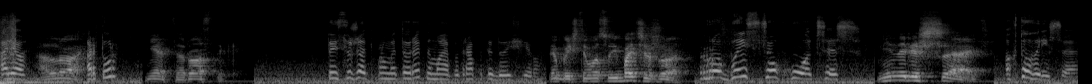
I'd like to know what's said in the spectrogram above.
Алло, Алло, Артур? ні, це Ростик. Той сюжет про метеорит не має потрапити до ефіру. Вибачте, вас уїбать що? Роби, що хочеш. Мені не рішать. А хто вирішує?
